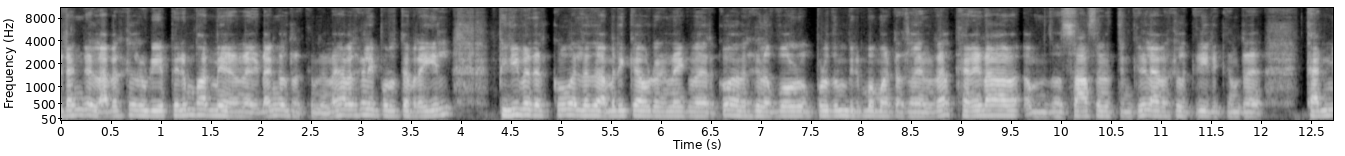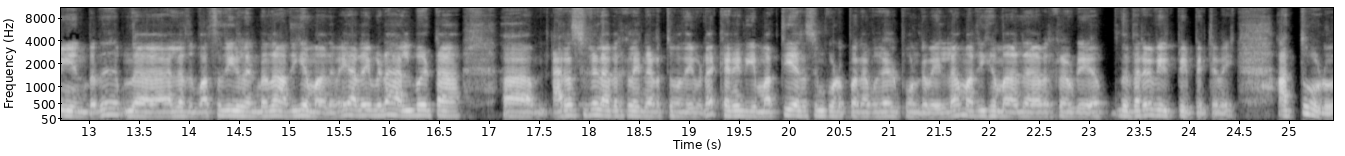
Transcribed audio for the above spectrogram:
இடங்கள் அவர்களுடைய பெரும்பான்மையான இடங்கள் இருக்கின்றன. அவர்களை பொறுத்தவரையில் பிரிவதற்கோ அல்லது அமெரிக்காவுடன் இணைவதற்கோ அவர்கள் எவ்வொரு- எப்பொழுதும் விரும்ப மாட்டார்கள் என்றால் கனடா சாசனத்தின் கீழ் அவர்களுக்கு இருக்கின்ற தன்மை என்பது அல்லது வசதிகள் என்பது அதிகமானவை. அதை விட அல்பர்டா அரசுகள் அவர்களை நடத்துவதை விட கனடிய மத்திய அரசின் கொடுப்பனவுகள் போன்றவை எல்லாம் அதிகமான அவர்களுடைய வரவேற்பை பெற்றவை. அத்தோடு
